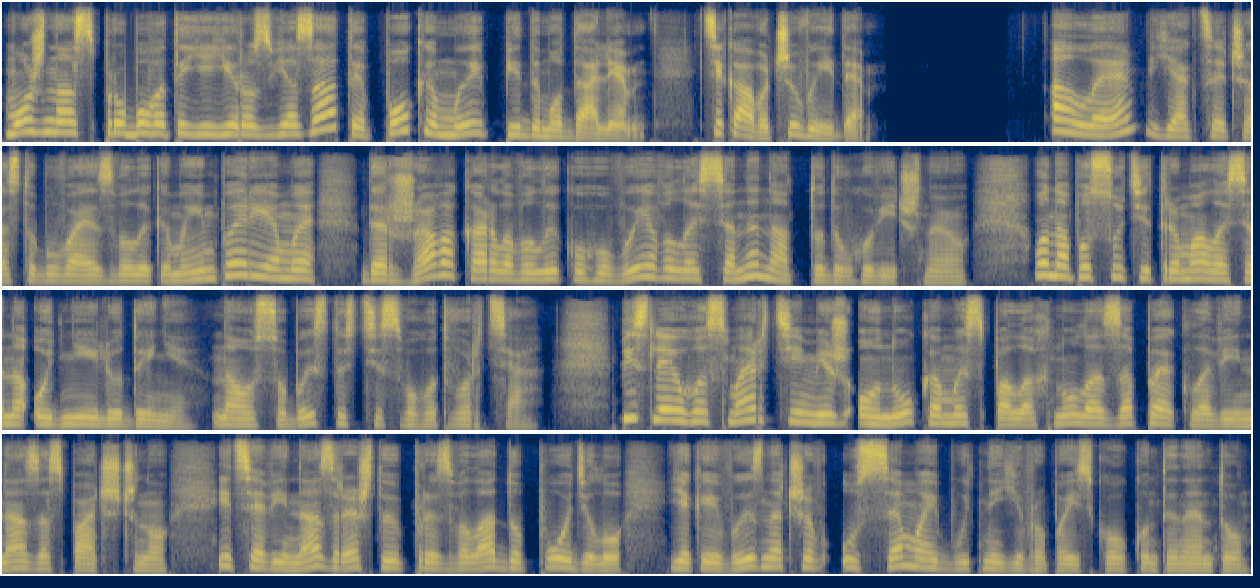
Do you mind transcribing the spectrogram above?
Можна спробувати її розв'язати, поки ми підемо далі. Цікаво, чи вийде. Але, як це часто буває з великими імперіями, держава Карла Великого виявилася не надто довговічною. Вона, по суті, трималася на одній людині, на особистості свого творця. Після його смерті між онуками спалахнула запекла війна за спадщину, і ця війна, зрештою, призвела до поділу, який визначив усе майбутнє європейського континенту.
